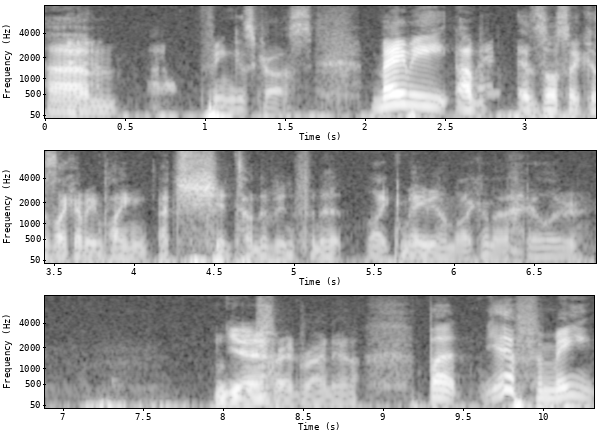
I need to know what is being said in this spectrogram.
Um, Fingers crossed. Maybe um, it's also because like I've been playing a shit ton of Infinite. Like maybe I'm like on a Halo Yeah. tread right now. But yeah, for me,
